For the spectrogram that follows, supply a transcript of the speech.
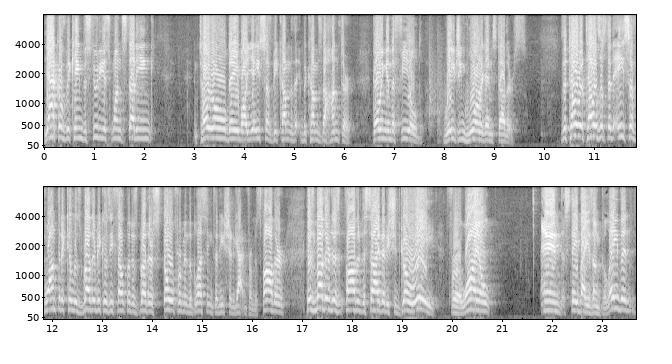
Yaakov became the studious one studying in Torah all day, while Esav become the, becomes the hunter, going in the field, waging war against others. The Torah tells us that Esav wanted to kill his brother because he felt that his brother stole from him the blessings that he should have gotten from his father. His mother, his father decided that he should go away for a while and stay by his uncle Laban.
